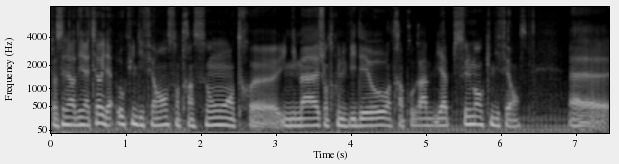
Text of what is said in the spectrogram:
dans un ordinateur, il n'y a aucune différence entre un son, entre une image, entre une vidéo, entre un programme. Il n'y a absolument aucune différence. Euh,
